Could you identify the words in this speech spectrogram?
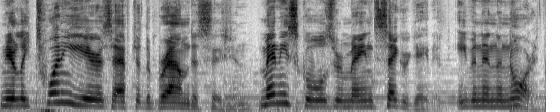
Nearly 20 years after the Brown decision, many schools remained segregated, even in the North.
